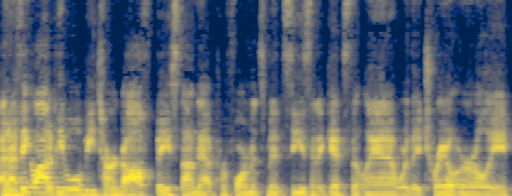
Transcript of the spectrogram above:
And I think a lot of people will be turned off based on that performance midseason against Atlanta, where they trail early.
